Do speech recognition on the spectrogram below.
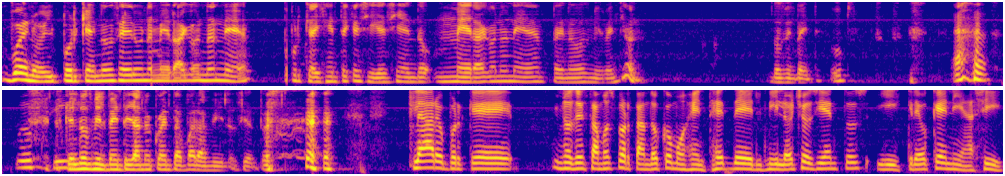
bueno, ¿y por qué no ser una mera gononea? Porque hay gente que sigue siendo mera gononea en pleno 2021. 2020, ups. ups Es que el 2020 ya no cuenta para mí, lo siento. claro, porque nos estamos portando como gente del 1800 y creo que ni así,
